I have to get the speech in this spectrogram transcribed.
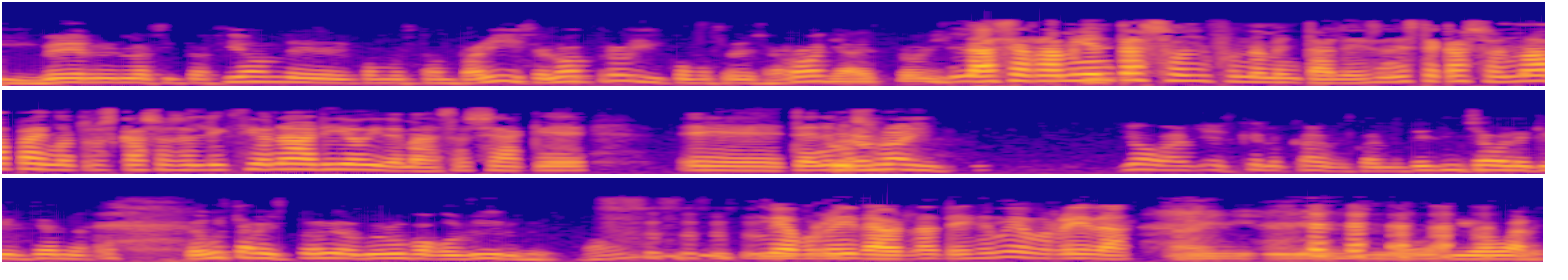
y ver la situación de cómo está en París, el otro, y cómo se desarrolla esto. Y, Las herramientas son fundamentales. En este caso el mapa, en otros casos el diccionario y demás. O sea que eh, tenemos. Pero no hay. Yo, es que lo, cuando te un chaval de 15 años, me gusta la historia del grupo que sirve. muy aburrida, ¿verdad? Te dice muy aburrida. Ay, digo, digo, vale.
